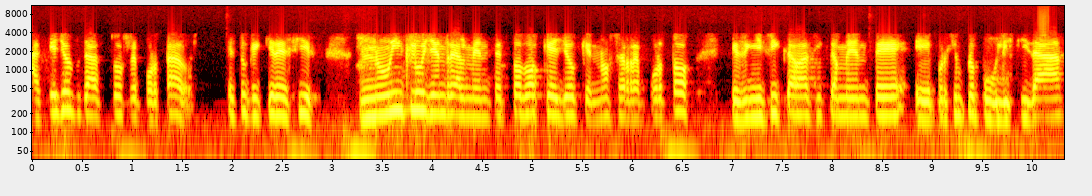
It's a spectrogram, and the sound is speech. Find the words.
aquellos gastos reportados ¿Esto qué quiere decir? No incluyen realmente todo aquello que no se reportó, que significa básicamente, eh, por ejemplo, publicidad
